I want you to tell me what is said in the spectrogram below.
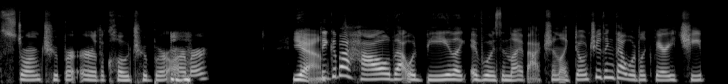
stormtrooper or the clone trooper Mhm. armor. Yeah. Think about how that would be like if it was in live action. Like don't you think that would look very cheap?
